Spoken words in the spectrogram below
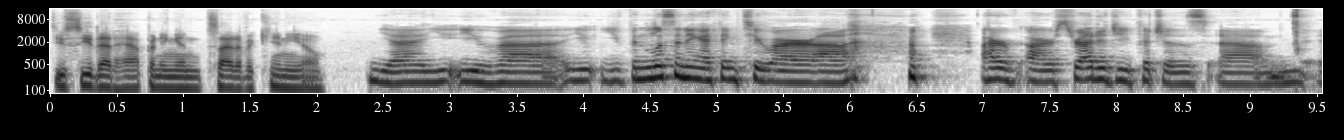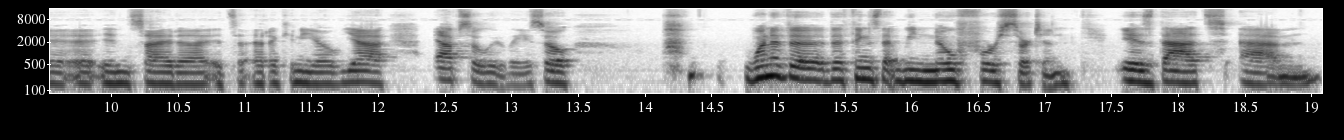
Do you see that happening inside of Akeneo? Yeah, you, have uh, you, you've been listening, I think, to our uh, our our strategy pitches um, inside uh, it's at Akeneo. Yeah, absolutely. So one of the the things that we know for certain is that um,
